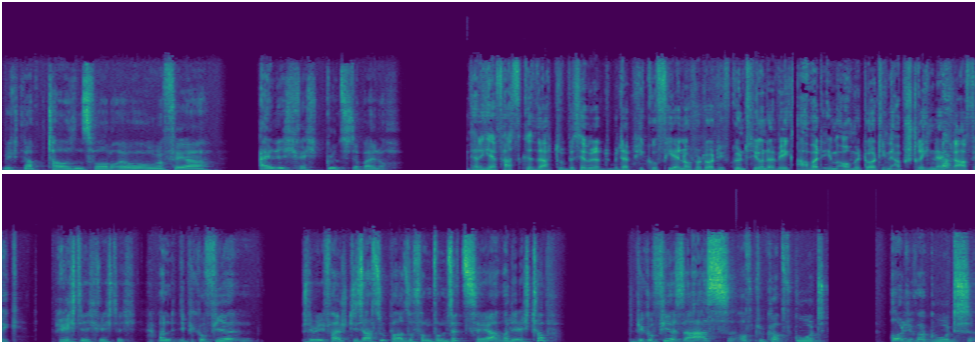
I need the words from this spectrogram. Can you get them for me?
mit knapp 1200 Euro ungefähr eigentlich recht günstig dabei noch. Jetzt hatte ich ja fast gesagt, du bist ja mit der, mit der Pico 4 noch deutlich günstiger unterwegs, aber eben auch mit deutlichen Abstrichen der Grafik. Richtig, richtig. Und die Pico 4, stimmt nicht falsch, die saß super. Also vom, vom Sitz her war die echt top. Die Pico 4 saß auf dem Kopf gut, Audio war gut.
